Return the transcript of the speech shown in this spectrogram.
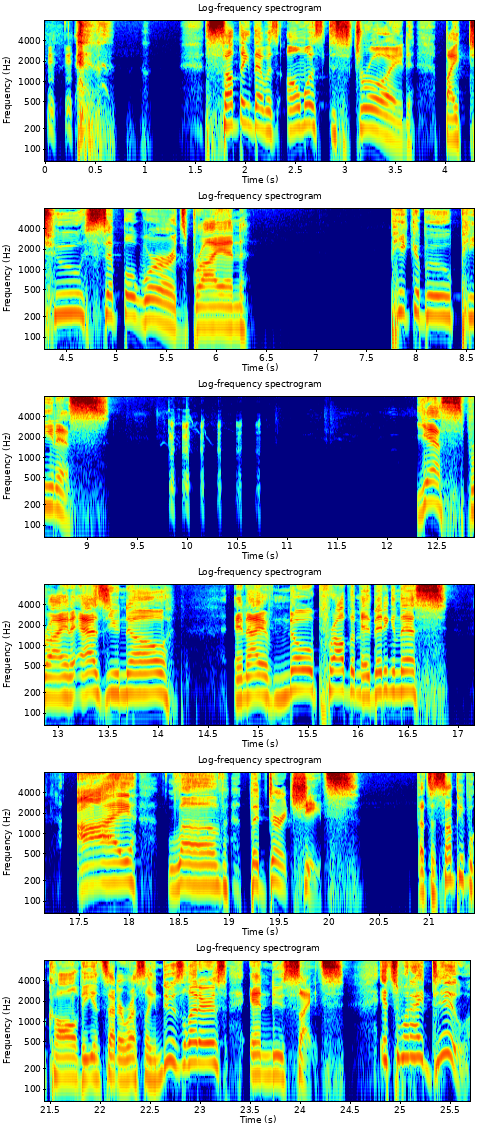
Something that was almost destroyed by two simple words, Brian. Peekaboo penis. yes, Brian, as you know, and I have no problem admitting this, I love the dirt sheets. That's what some people call the Insider Wrestling newsletters and news sites. It's what I do.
